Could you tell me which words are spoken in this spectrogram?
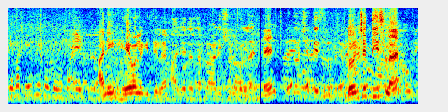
तेव्हा ते घेत होते पण. आणि हे वालं कितीला आहे? हा अडीचशे रुपयाला आहे. दोनशे तीस रुपये. दोनशे तीसला आहे?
